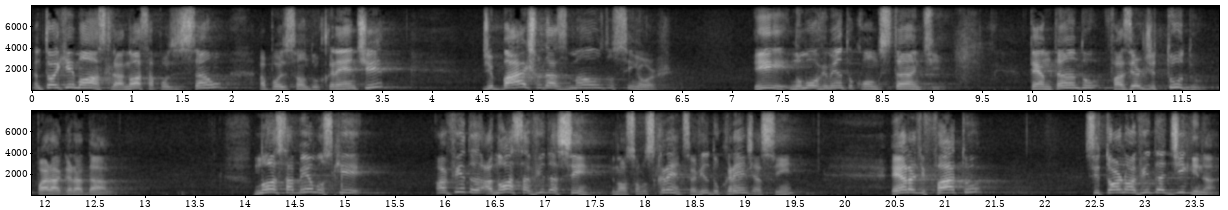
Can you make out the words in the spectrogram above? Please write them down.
Então aqui mostra a nossa posição, a posição do crente, debaixo das mãos do Senhor e no movimento constante, tentando fazer de tudo para agradá-lo. Nós sabemos que a vida, a nossa vida assim, que nós somos crentes, a vida do crente é assim, ela de fato se torna uma vida digna.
